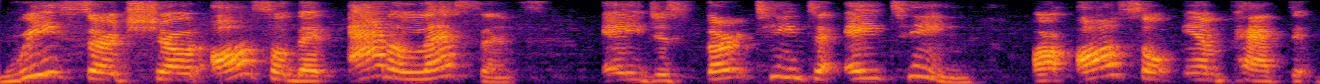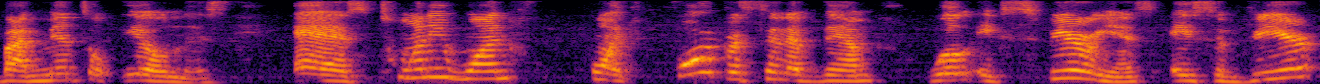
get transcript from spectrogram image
Research showed also that adolescents ages 13 to 18 are also impacted by mental illness, as 21.4% of them will experience a severe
